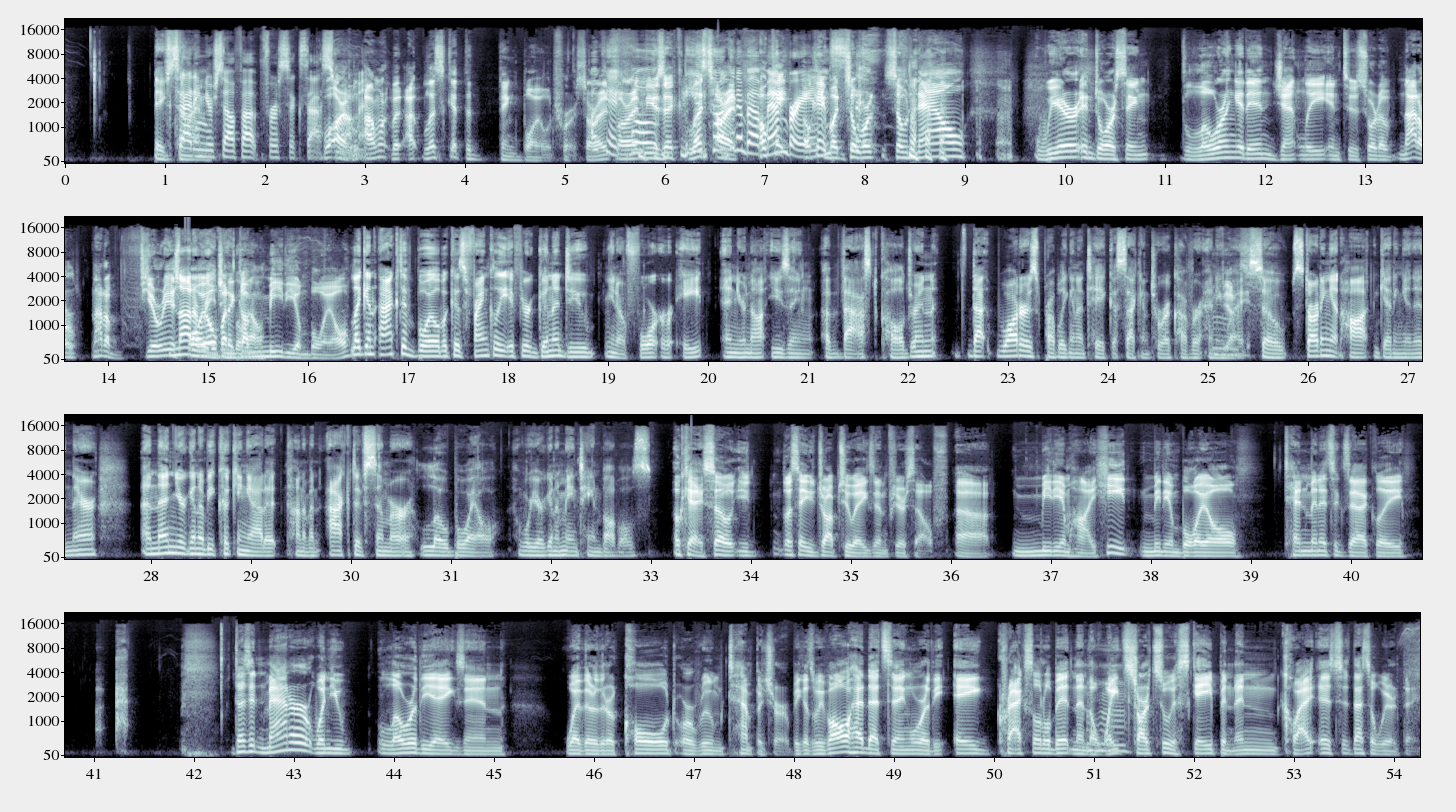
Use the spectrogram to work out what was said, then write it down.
Big setting time. yourself up for success. Well, all right. I want, but uh, let's get the thing boiled first. All right. Okay, all right. well, music. he's let's talking right. about okay, membranes. Okay, but so we're so now we're endorsing lowering it in gently into sort of not a not a furious Not a boil, but raging like a medium boil. like an active boil because frankly if you're gonna do you know four or eight and you're not using a vast cauldron that water is probably gonna take a second to recover anyway Yes. so starting it hot getting it in there and then you're gonna be cooking at it kind of an active simmer low boil where you're gonna maintain bubbles Okay, so you let's say you drop two eggs in for yourself. Uh, medium high heat, medium boil, ten minutes exactly. Does it matter when you lower the eggs in whether they're cold or room temperature? Because we've all had that thing where the egg cracks a little bit and then the Mhm. white starts to escape and then it's that's a weird thing.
